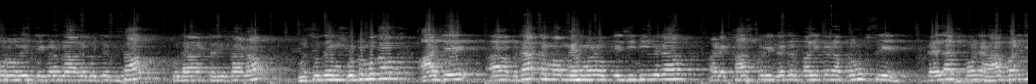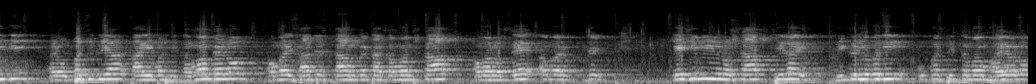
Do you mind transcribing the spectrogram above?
પુરોહિત ગણનાલ ગુજરાત સામ ઉદાહરણ તરીકાના વસુદેવ કુટુંબકમ. આજે આ બધા તમામ મહેમાનો કેજીબીના અને ખાસ કરી નગરપાલિકાના પ્રમુખશ્રીએ પહેલા જ ફોને હા પાડી દીધી અને ઉપસ્થિત રહ્યા. તારીમાંથી તમામ બહેનો, અમારી સાથે કામ કરતા તમામ સ્ટાફ અમારો અમારો જે કેજીબી સ્ટાફથી લઈ દીકરીઓ બધી ઉપસ્થિત તમામ ભાઈઓનો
